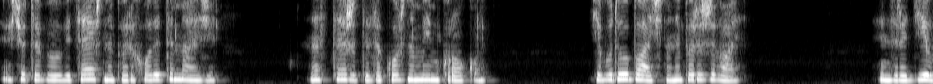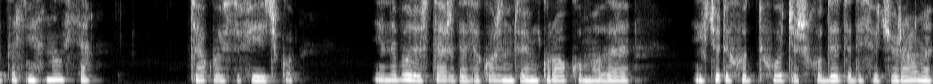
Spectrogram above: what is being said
якщо ти пообіцяєш не переходити межі, не стежити за кожним моїм кроком. Я буду обачна, не переживай. Він зрадів, посміхнувся. Дякую, Софієчко. Я не буду стежити за кожним твоїм кроком, але якщо ти хочеш ходити десь вечорами,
